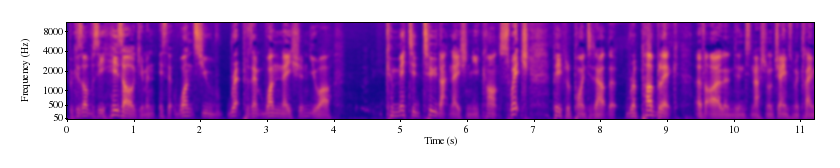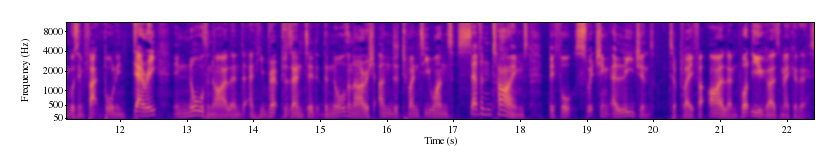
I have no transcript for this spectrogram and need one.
because obviously his argument is that once you represent one nation, you are committed to that nation. You can't switch. People have pointed out that Republic of Ireland international James McLean was in fact born in Derry in Northern Ireland and he represented the Northern Irish under 21s seven times before switching allegiance to play for Ireland. What do you guys make of this?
